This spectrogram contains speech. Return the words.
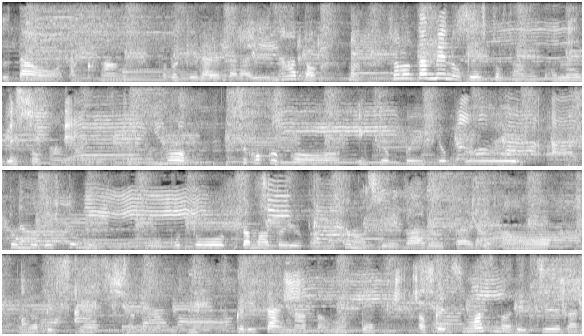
歌をたくさん届けられたらいいなと、まあ、そのためのゲストさんこのゲストさんなんですもすごくこう一曲一曲一文字一文字にこう言霊というかね魂がある歌い手さんをお呼びして一緒にね作りたいなと思ってお送りしますので10月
